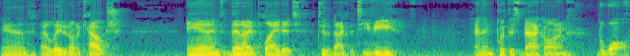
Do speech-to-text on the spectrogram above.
and I laid it on a couch and then I applied it to the back of the TV and then put this back on the wall.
